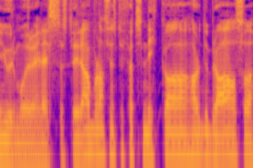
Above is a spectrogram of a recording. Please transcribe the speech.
jordmor eller helsesøster ja, hvordan syns du fødselen gikk, og har du det bra? Og så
